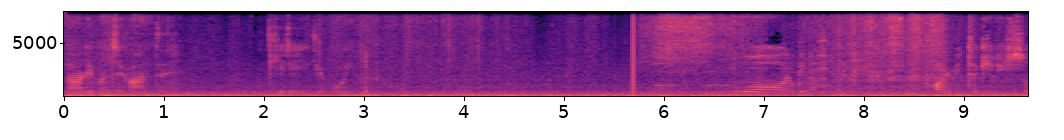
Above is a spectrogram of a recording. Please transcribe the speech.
날 입은 지가 안 돼. 길이 이게 뭐임? 우와, 여기는 바위 밑에 길이 있어.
